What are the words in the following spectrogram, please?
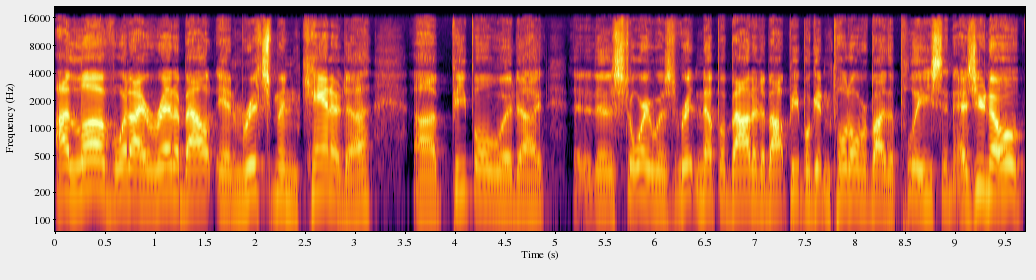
I love what I read about in Richmond, Canada. Uh, people would, uh, the story was written up about it, about people getting pulled over by the police. And as you know,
